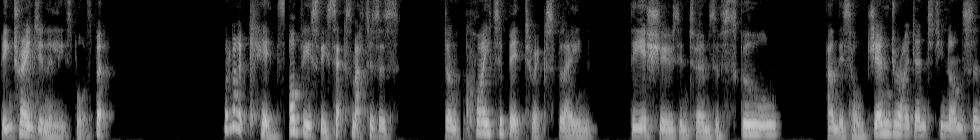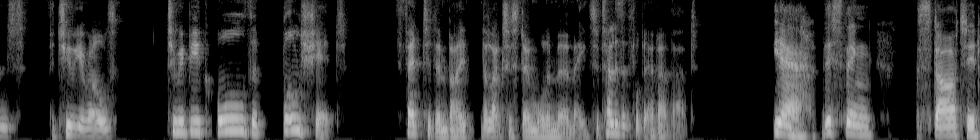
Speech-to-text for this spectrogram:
being trained in elite sports. But what about kids? Obviously, Sex Matters has done quite a bit to explain the issues in terms of school and this whole gender identity nonsense for two year olds to rebuke all the bullshit fed to them by the likes of Stonewall and Mermaid. So tell us a little bit about that. Yeah, this thing started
